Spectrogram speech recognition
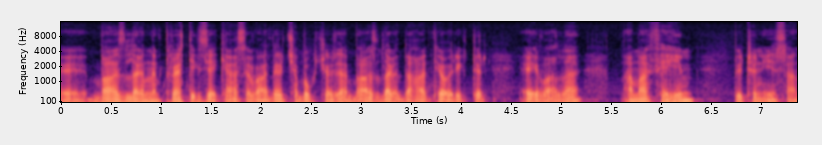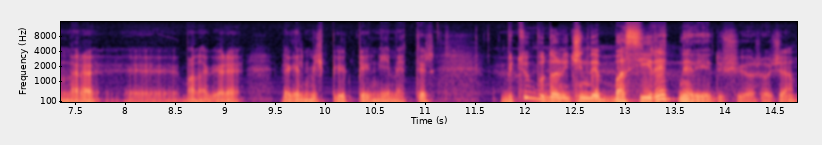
E, bazılarının pratik zekası vardır, çabuk çözer. Bazıları daha teoriktir. Eyvallah. Ama fehim bütün insanlara e, bana göre verilmiş büyük bir nimettir. Bütün bunların içinde basiret nereye düşüyor hocam?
